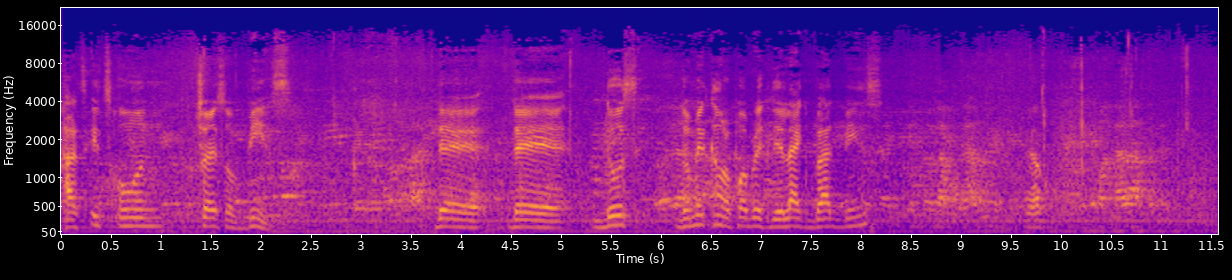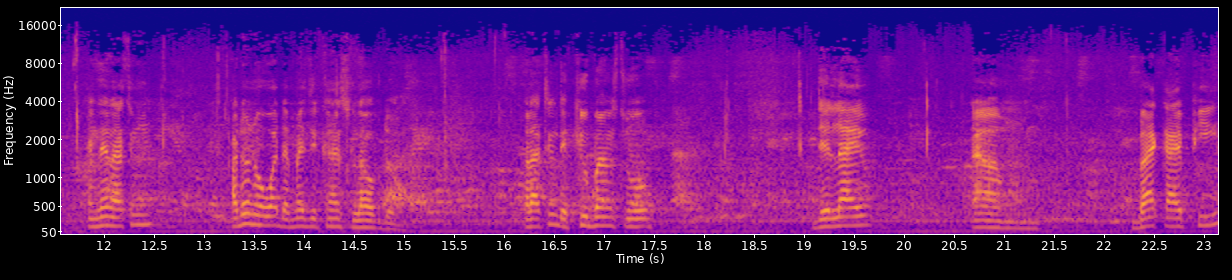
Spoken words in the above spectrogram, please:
has its own choice of beans. The, the, those Dominican Republic, they like black beans. Yep. And then I think, I don't know what the Mexicans love though. But I think the Cubans too, they like um, black eyed pea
